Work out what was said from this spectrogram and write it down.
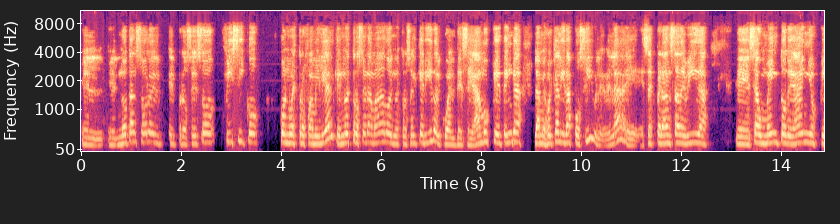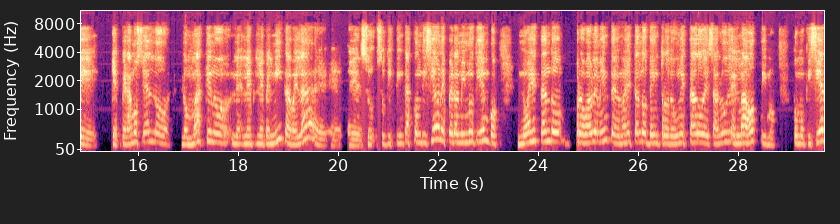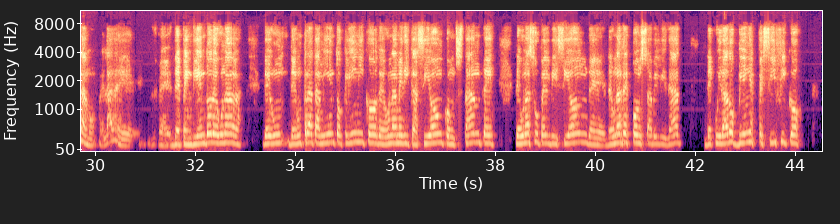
el, el, no tan solo el, el proceso físico con nuestro familiar, que es nuestro ser amado y nuestro ser querido, el cual deseamos que tenga la mejor calidad posible, ¿verdad? Eh, esa esperanza de vida, eh, ese aumento de años que, que esperamos sean lo, lo, más que nos, le, le, permita, ¿verdad? Eh, sus distintas condiciones, pero al mismo tiempo no es estando probablemente, no es estando dentro de un estado de salud el más óptimo como quisiéramos, ¿verdad? dependiendo de una de un, de un tratamiento clínico, de una medicación constante, de una supervisión, de, de una responsabilidad, de cuidados bien específicos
